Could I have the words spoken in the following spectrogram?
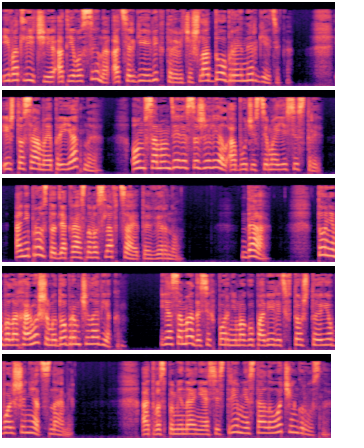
И в отличие от его сына, от Сергея Викторовича шла добрая энергетика. И что самое приятное, он в самом деле сожалел об участи моей сестры, а не просто для красного словца это ввернул. Да, Тоня была хорошим и добрым человеком. Я сама до сих пор не могу поверить в то, что ее больше нет с нами. От воспоминаний о сестре мне стало очень грустно.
